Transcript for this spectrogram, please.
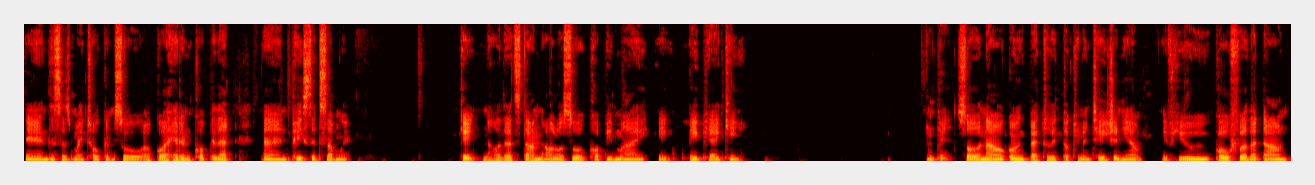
And this is my token. So I'll go ahead and copy that and paste it somewhere. Okay, now that's done. I'll also copy my API key. Okay, so now going back to the documentation here, if you go further down,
